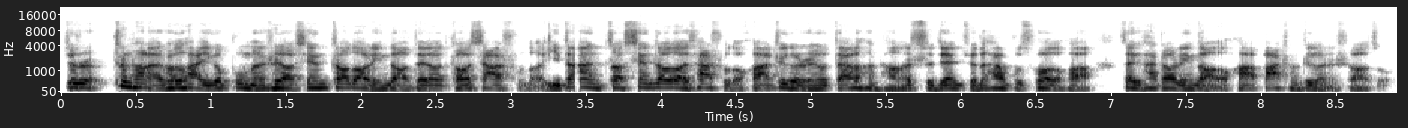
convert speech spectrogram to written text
就是正常来说的话，一个部门是要先招到领导，再要招下属的，一旦招先招到下属的话，这个人又待了很长的时间，觉得还不错的话，再给他招领导的话，八成这个人是要走。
